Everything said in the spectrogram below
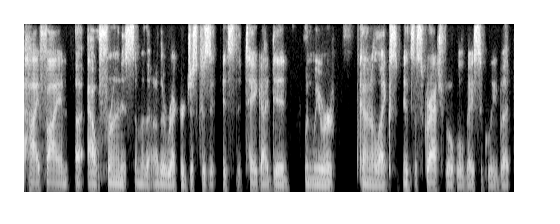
hi-fi and uh, out front as some of the other record just because it, it's the take I did when we were kind of like it's a scratch vocal basically, but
